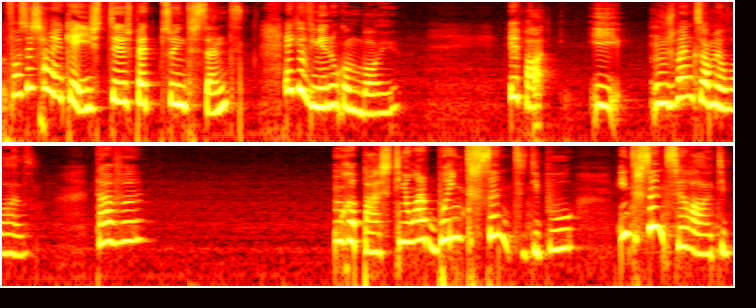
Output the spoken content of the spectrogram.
Vocês sabem o que é isto? Ter aspecto de pessoa interessante? É que eu vinha no comboio epá, e uns bancos ao meu lado estava um rapaz que tinha um ar bem interessante. Tipo, interessante, sei lá. Tipo,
